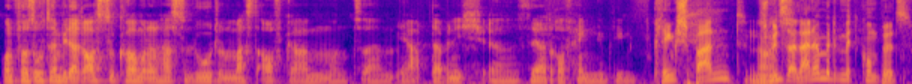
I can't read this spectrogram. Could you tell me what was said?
und versucht dann wieder rauszukommen und dann hast du Loot und machst Aufgaben und ähm, ja, da bin ich äh, sehr drauf hängen geblieben. Klingt spannend. Nice. Spielst du alleine mit, mit Kumpels?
